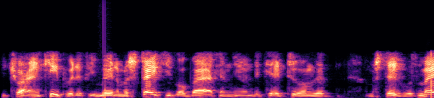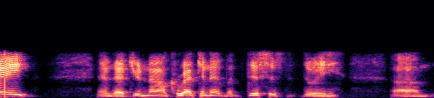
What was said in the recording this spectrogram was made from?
you try and keep it. If you made a mistake, you go back and you indicate to them that a mistake was made and that you're now correcting it, but this is the um,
